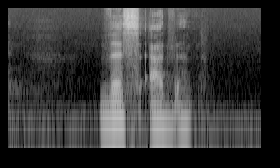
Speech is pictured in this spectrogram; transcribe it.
this Advent.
